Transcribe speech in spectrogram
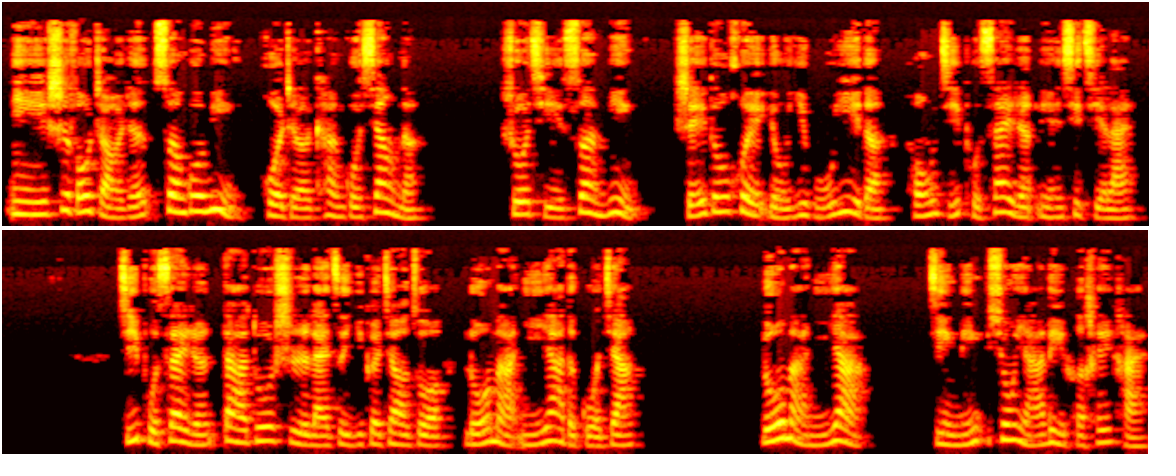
你是否找人算过命或者看过相呢？说起算命，谁都会有意无意地同吉普赛人联系起来。吉普赛人大多是来自一个叫做罗马尼亚的国家。罗马尼亚。紧邻匈牙利和黑海，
